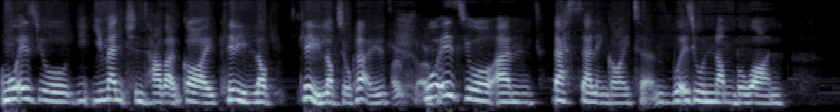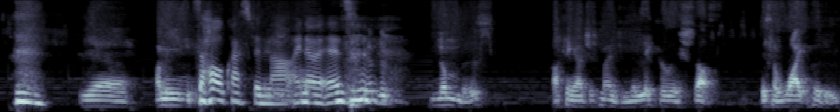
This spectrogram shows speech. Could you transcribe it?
And what is your? You, you mentioned how that guy clearly love clearly loves your clothes. So. What is your um best selling item? What is your number one? Yeah, I mean, It's a hard question. That I know it is. in terms of numbers, I think I just mentioned the licorice. stuff. it's a white hoodie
